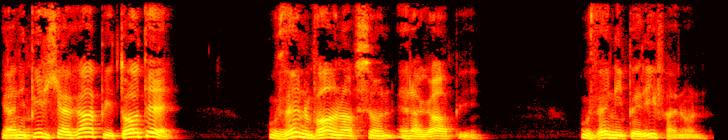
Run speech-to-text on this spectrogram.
Κορίνθι. Εάν υπήρχε αγάπη τότε ουδέν βάναυσον εν αγάπη ουδέν υπερήφανον.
